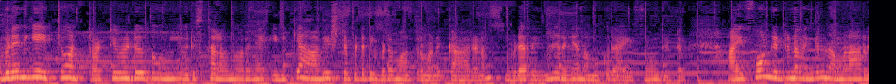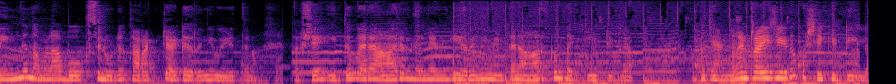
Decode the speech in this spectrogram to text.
ഇവിടെ എനിക്ക് ഏറ്റവും അട്രാക്റ്റീവായിട്ട് തോന്നിയ ഒരു സ്ഥലം എന്ന് പറഞ്ഞാൽ എനിക്ക് ആകെ ഇഷ്ടപ്പെട്ടത് ഇവിടെ മാത്രമാണ്. കാരണം ഇവിടെ റിങ് എറിഞ്ഞാൽ നമുക്കൊരു ഐഫോൺ കിട്ടും. ഐഫോൺ കിട്ടണമെങ്കിൽ നമ്മൾ ആ റിങ് നമ്മൾ ആ ബോക്സിനുള്ളിൽ കറക്റ്റായിട്ട് എറിഞ്ഞ് വീഴ്ത്തണം. പക്ഷേ ഇതുവരെ ആരും തന്നെ എനിക്ക് എറിഞ്ഞ് വീഴ്ത്താൻ ആർക്കും പറ്റിയിട്ടില്ല. അപ്പോൾ ഞങ്ങളും ട്രൈ ചെയ്തു പക്ഷേ കിട്ടിയില്ല.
